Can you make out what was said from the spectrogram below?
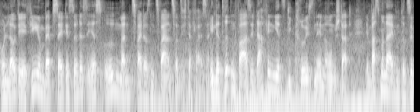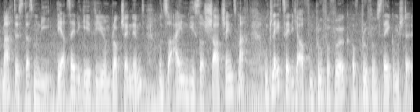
Und laut der Ethereum Webseite soll das erst irgendwann 2022 der Fall sein. In der dritten Phase, da finden jetzt die größten Änderungen statt. Denn was man da im Prinzip macht, ist, dass man die derzeitige Ethereum-Blockchain nimmt und zu einem dieser Shard-Chains macht und gleichzeitig auch von Proof of Work auf Proof of Stake umstellt.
